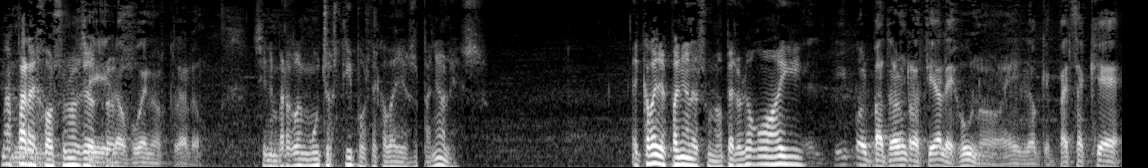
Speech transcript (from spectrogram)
Más parejos unos de sí, los buenos, claro. Sin embargo, hay muchos tipos de caballos españoles. El caballo español es uno, pero luego hay... El tipo, el patrón racial es uno. Eh, lo que pasa es que,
